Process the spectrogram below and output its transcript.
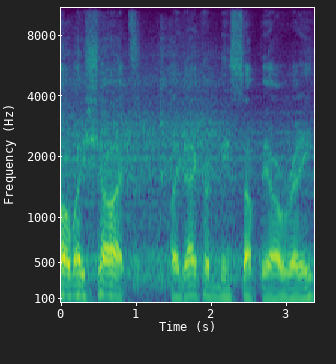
All my shots. Like, that couldn't be something already.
